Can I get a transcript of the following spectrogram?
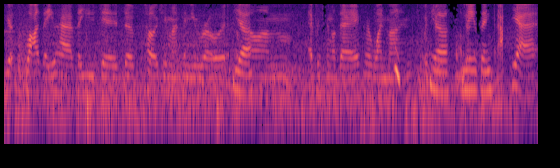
your, the blog that you have that you did the poetry month, and you wrote Yeah. a poem every single day for one month, which Yeah, is just- amazing. yeah,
